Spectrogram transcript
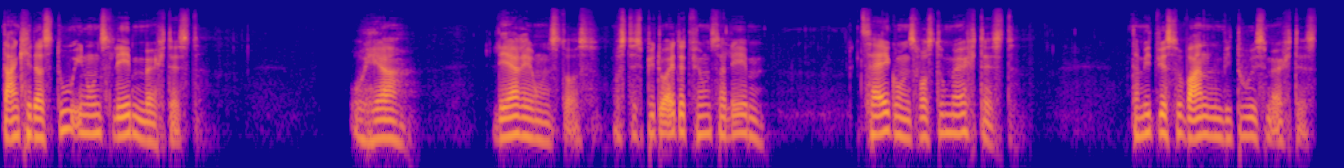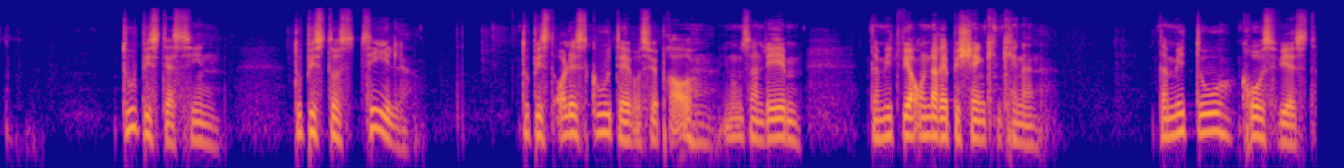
Danke, dass du in uns leben möchtest. O Herr, lehre uns das, was das bedeutet für unser Leben. Zeig uns, was du möchtest, damit wir so wandeln, wie du es möchtest. Du bist der Sinn. Du bist das Ziel. Du bist alles Gute, was wir brauchen in unserem Leben, damit wir andere beschenken können. Damit du groß wirst.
